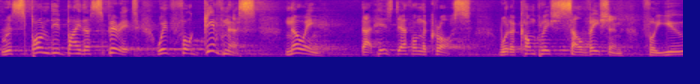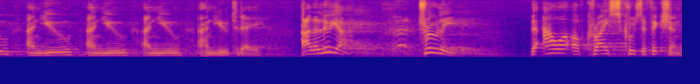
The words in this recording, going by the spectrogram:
responded by the Spirit with forgiveness, knowing that his death on the cross would accomplish salvation for you and you and you and you and you today. Hallelujah! Truly, the hour of Christ's crucifixion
